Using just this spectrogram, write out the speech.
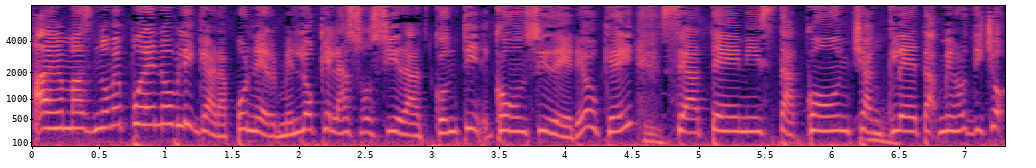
Además, no me pueden obligar a ponerme lo que la sociedad considere, ¿ok? Sea tenis, tacón, chancleta, mejor dicho,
